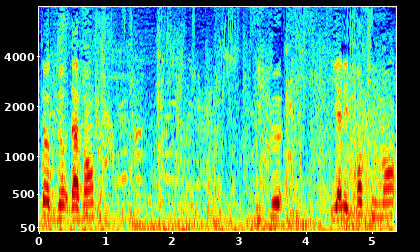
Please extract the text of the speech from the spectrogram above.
stocks d'avance. Il peut y aller tranquillement.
